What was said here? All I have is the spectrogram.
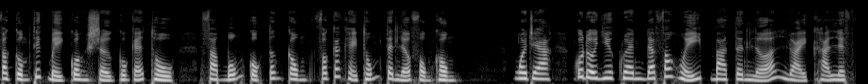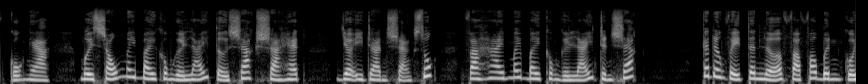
và cụm thiết bị quân sự của kẻ thù và 4 cuộc tấn công vào các hệ thống tên lửa phòng không. Ngoài ra, quân đội Ukraine đã phá hủy 3 tên lửa loại Khalif của Nga, 16 máy bay không người lái tự sát Shahed do Iran sản xuất và hai máy bay không người lái trinh sát. Các đơn vị tên lửa và pháo binh của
